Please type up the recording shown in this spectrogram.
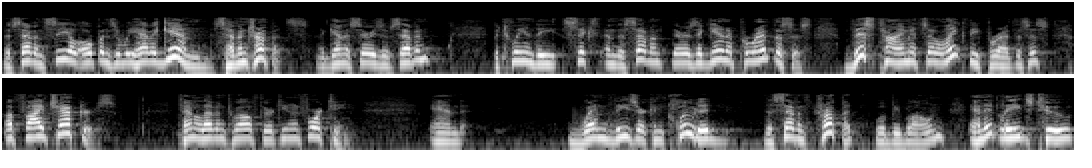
the seventh seal opens, and we have again seven trumpets. Again, a series of seven. Between the sixth and the seventh, there is again a parenthesis. This time it's a lengthy parenthesis of five chapters. 10, 11, 12, 13, and 14. And when these are concluded, the seventh trumpet will be blown, and it leads to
